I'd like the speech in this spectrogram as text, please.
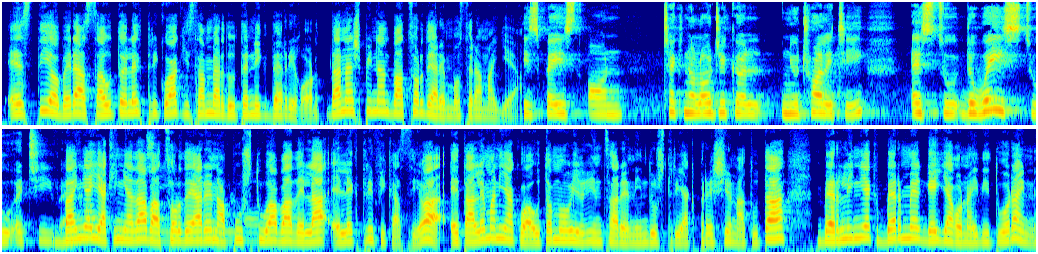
Ez dio beraz autoelek elektrikoak izan behar dutenik derrigor. Dana espinant batzordearen bozera mailea. Is based on technological neutrality Baina jakina da batzordearen apustua badela elektrifikazioa eta Alemaniako automobilgintzaren industriak presionatuta Berlinek berme gehiago nahi ditu orain.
